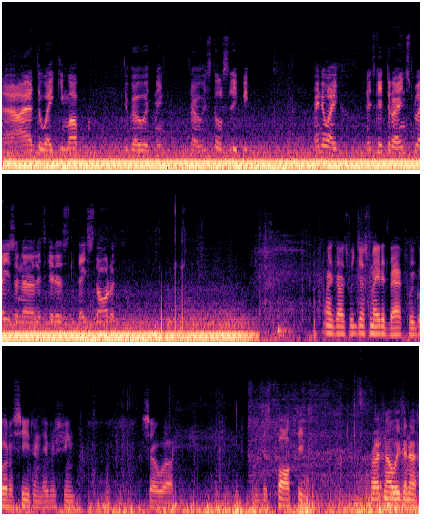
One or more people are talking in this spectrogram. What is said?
Uh, I had to wake him up to go with me so he's still sleeping. Anyway let's get to Rain's place and uh, let's get this day started Alright guys, we just made it back. We got a seat and everything. So uh, we just parked it. Right now we're gonna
